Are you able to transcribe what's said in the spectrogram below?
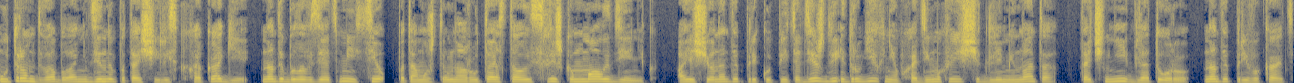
Утром два блондина потащились к Хакаге, надо было взять миссию, потому что у Наруто осталось слишком мало денег. А еще надо прикупить одежды и других необходимых вещей для Мината, точнее для Тору, надо привыкать.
